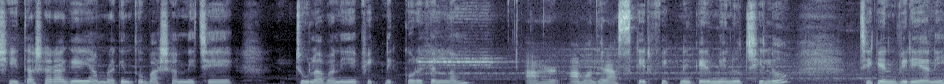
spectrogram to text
শীত আসার আগেই আমরা কিন্তু বাসার নিচে চুলা বানিয়ে পিকনিক করে ফেললাম। আর আমাদের আজকের পিকনিকের মেনু ছিল চিকেন বিরিয়ানি।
